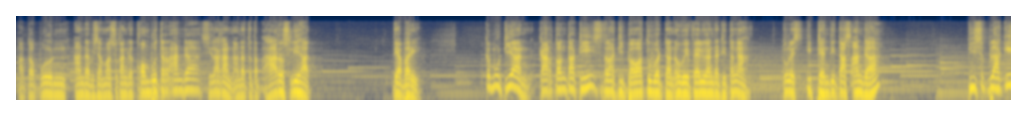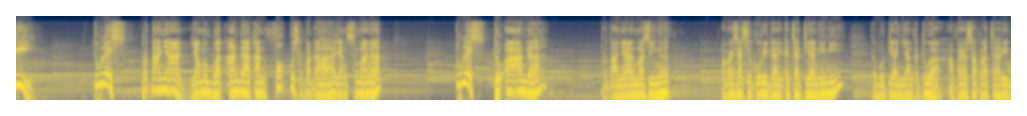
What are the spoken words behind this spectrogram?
ataupun Anda bisa masukkan ke komputer Anda. Silakan Anda tetap harus lihat tiap hari. Kemudian karton tadi setelah di bawah toward dan away value Anda di tengah tulis identitas Anda. Di sebelah kiri tulis pertanyaan yang membuat Anda akan fokus kepada hal-hal yang semangat. Tulis doa Anda. Pertanyaan masih ingat? Apa yang saya syukuri dari kejadian ini? Kemudian yang kedua, apa yang saya pelajarin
